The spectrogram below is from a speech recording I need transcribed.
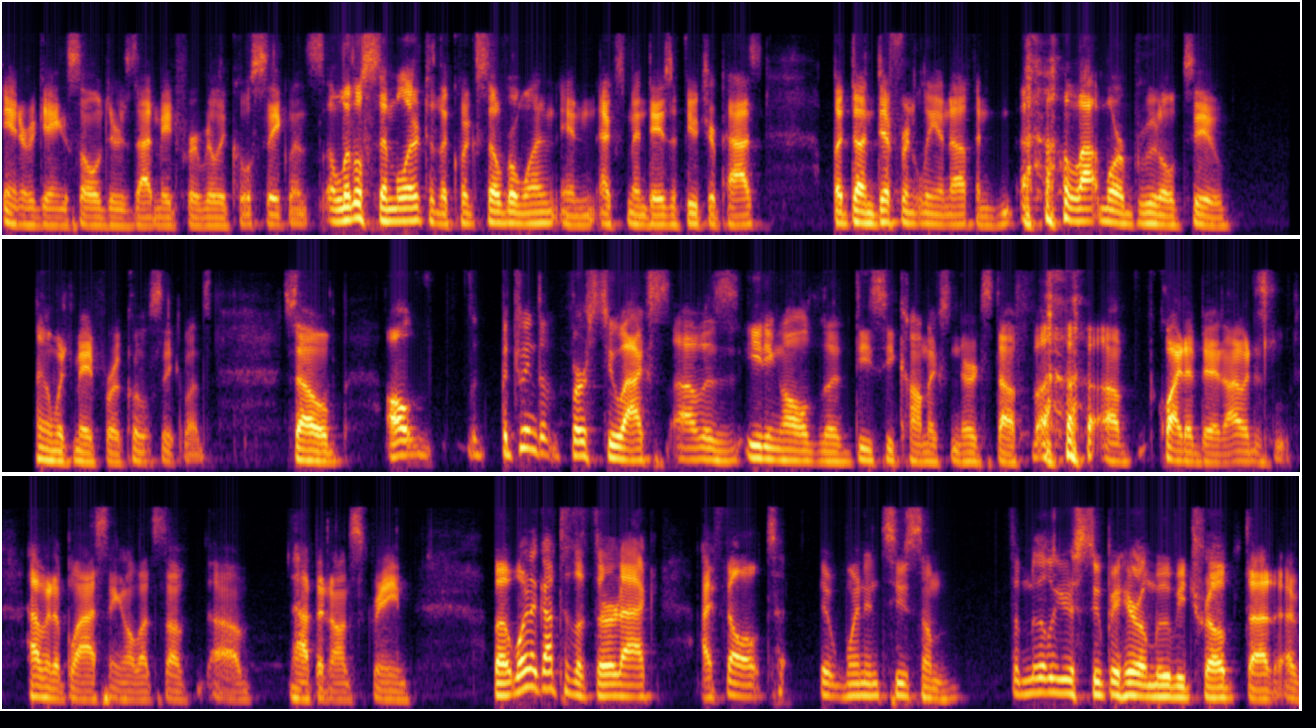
Intergang soldiers that made for a really cool sequence. A little similar to the Quicksilver one in X Men Days of Future Past, but done differently enough and a lot more brutal too, and which made for a cool sequence. So all between the first two acts, I was eating all the DC Comics nerd stuff uh, quite a bit. I was just having a blast seeing all that stuff. Uh, happen on screen. But when it got to the third act, I felt it went into some familiar superhero movie trope that I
